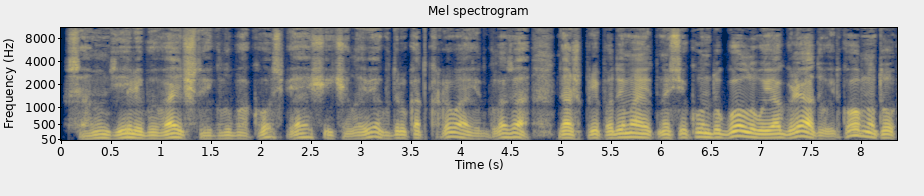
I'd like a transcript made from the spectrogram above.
В самом деле бывает, что и глубоко спящий человек вдруг открывает глаза, даже приподнимает на секунду голову и оглядывает комнату,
